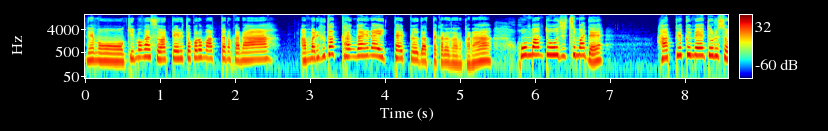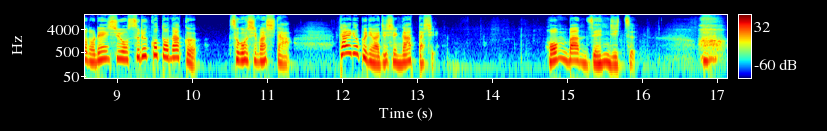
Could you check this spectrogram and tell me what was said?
でも、肝が座っているところもあったのかな。あんまり深く考えないタイプだったからなのかな。本番当日まで800メートル走の練習をすることなく過ごしました。体力には自信があったし。本番前日。はあ、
